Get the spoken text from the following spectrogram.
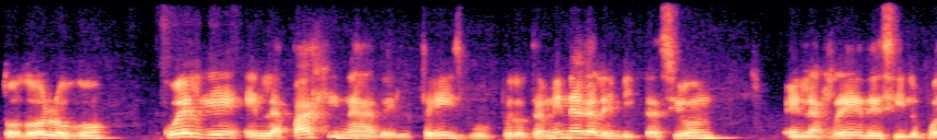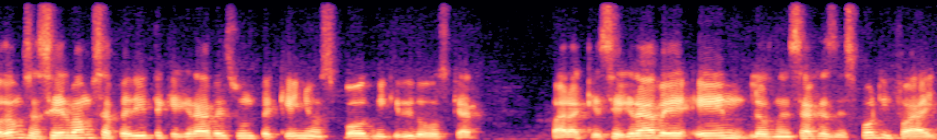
todólogo, cuelgue en la página del Facebook, pero también haga la invitación en las redes y lo podamos hacer. Vamos a pedirte que grabes un pequeño spot, mi querido Oscar, para que se grabe en los mensajes de Spotify.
